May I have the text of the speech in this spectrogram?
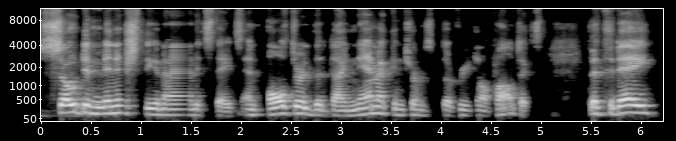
so diminished the United States and altered the dynamic in terms of regional politics that today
